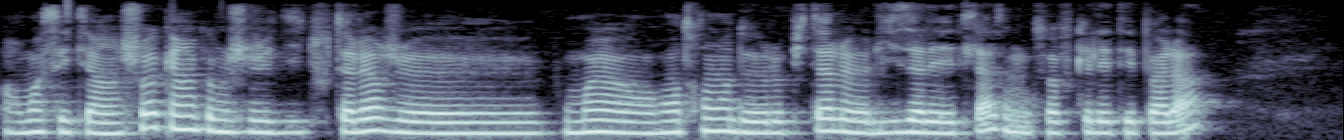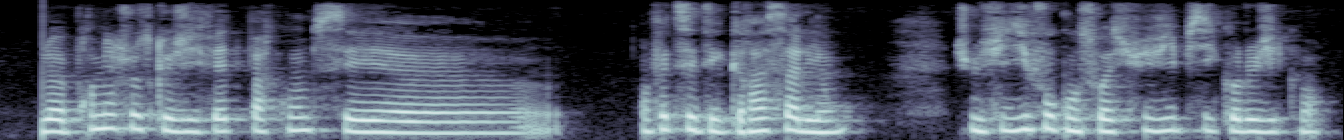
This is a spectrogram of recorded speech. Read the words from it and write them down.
Alors moi c'était un choc hein, comme je l'ai dit tout à l'heure. Je pour moi en rentrant de l'hôpital, Lisa allait être là, donc sauf qu'elle n'était pas là. La première chose que j'ai faite, par contre, c'est, euh... en fait, c'était grâce à Léon. Je me suis dit, il faut qu'on soit suivi psychologiquement.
